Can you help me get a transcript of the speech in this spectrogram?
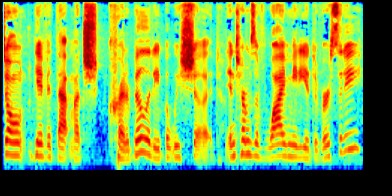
don't give it that much credibility but we should. In terms of why media diversity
